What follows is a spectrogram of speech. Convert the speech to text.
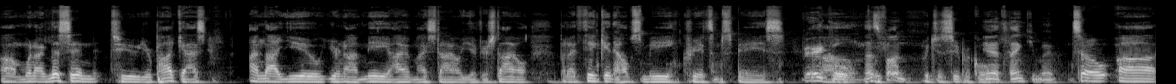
um, when I listen to your podcast, I'm not you, you're not me. I have my style, you have your style, but I think it helps me create some space. Very cool. um, That's which- fun. which is super cool. Yeah, thank you, mate. So uh,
